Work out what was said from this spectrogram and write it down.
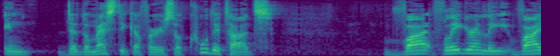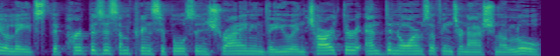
in the domestic affairs of coup d'etats vi- flagrantly violates the purposes and principles enshrined in the UN Charter and the norms of international law,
